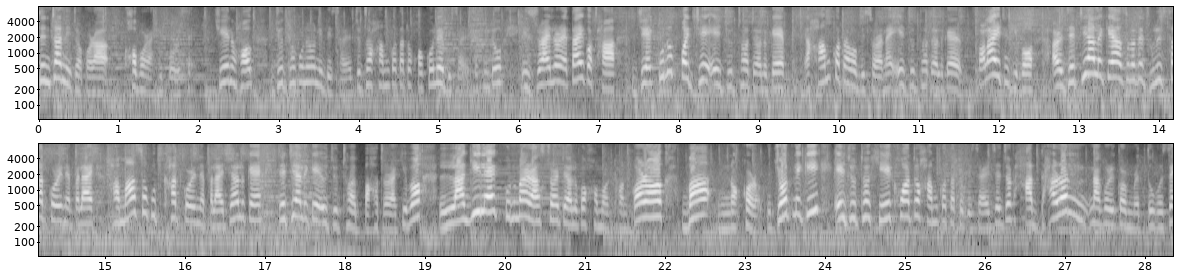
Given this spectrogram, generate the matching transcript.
চিন্তান্বিত কৰা খবৰ আহি পৰিছে। যিয়ে নহওক যুদ্ধ কোনেও নিবিচাৰে যুদ্ধ সামকতাটো সকলোৱে বিচাৰিছে কিন্তু ইজৰাইলৰ এটাই কথা যে কোনো পধ্যে এই যুদ্ধ তেওঁলোকে সাম কটাব বিচৰা নাই। এই যুদ্ধ তেওঁলোকে চলাই থাকিব। আৰু যেতিয়ালৈকে আচলতে ধূলিচাত কৰি নেপেলায় হামাছক উৎখাত কৰি নেপেলায় তেওঁলোকে তেতিয়ালৈকে এই যুদ্ধ অব্যাহত ৰাখিব। লাগিলে কোনোবা ৰাষ্ট্ৰই তেওঁলোকক সমৰ্থন কৰক বা নকৰক। য'ত নেকি এই যুদ্ধ শেষ হোৱাটো সামকতাটো বিচাৰিছে য'ত সাধাৰণ নাগৰিকৰ মৃত্যু হৈছে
